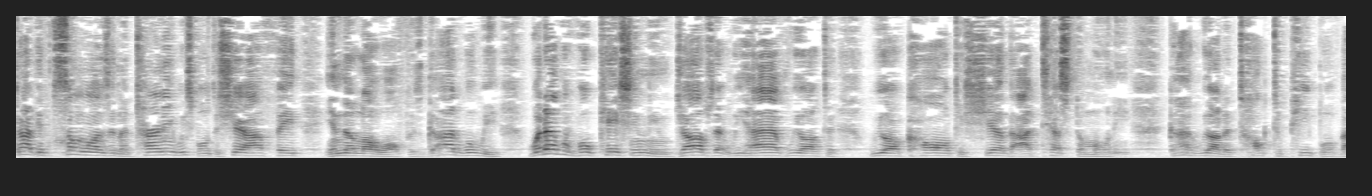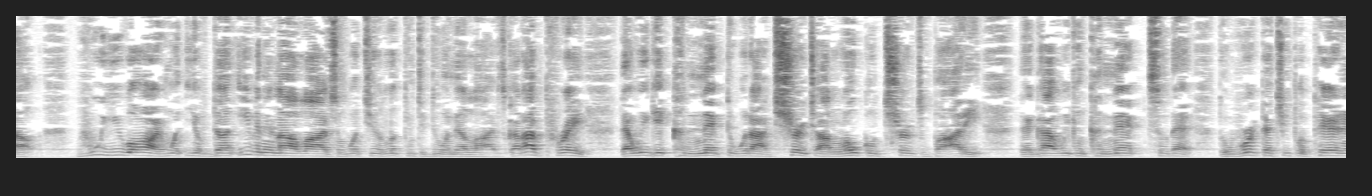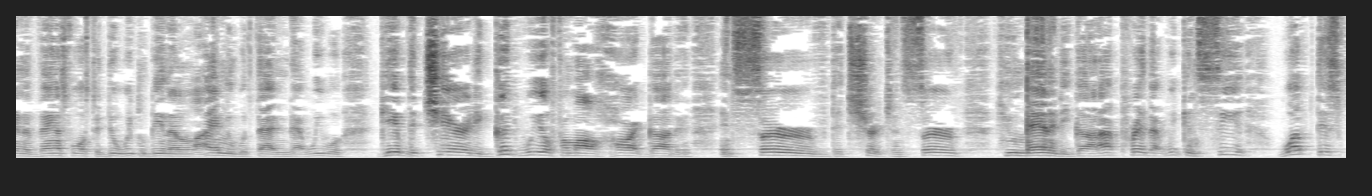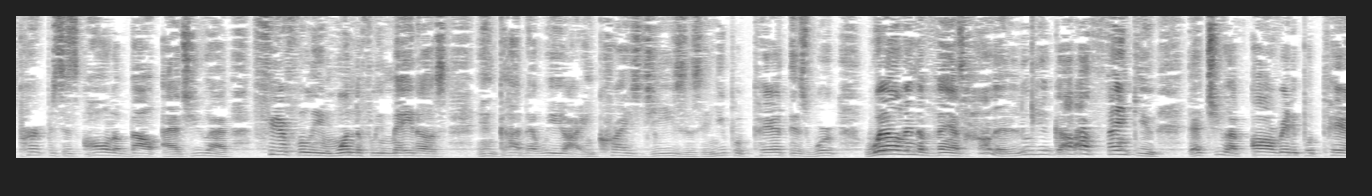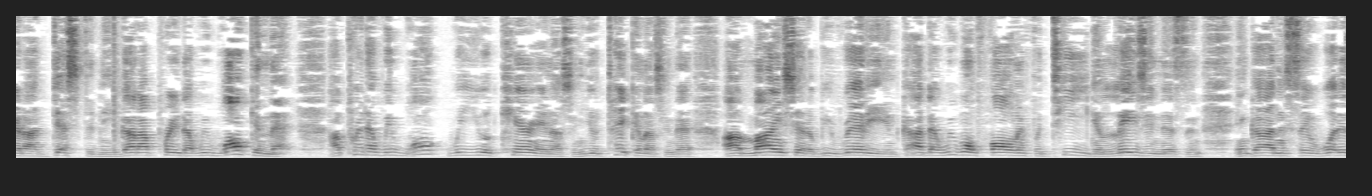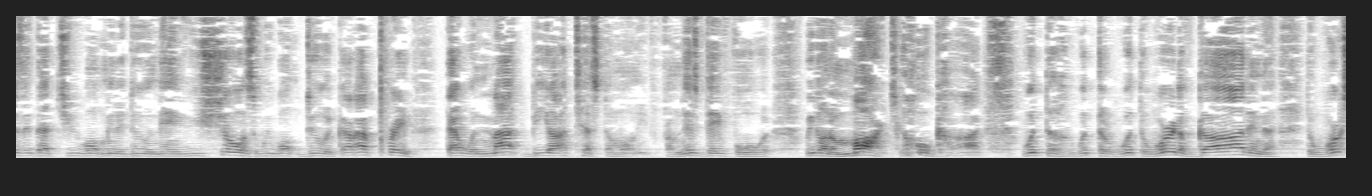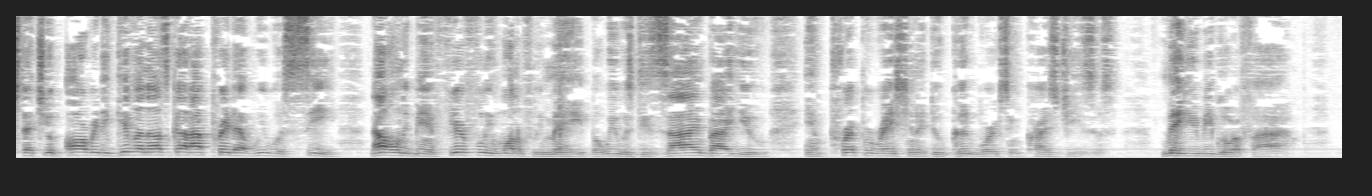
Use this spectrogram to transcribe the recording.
God, if someone's an attorney, we're supposed to share our faith in the law office. God, when we, whatever vocation and jobs that we have, we ought to, we are called to share our testimony. God, we ought to talk to people about who you are and what you've done, even in our lives and what you're looking to do in their lives. God, I pray that we get connected with our church, our local church body, that God, we can connect so that the work that you prepared in advance for us to do, we can be in alignment with that and that we will give the charity, goodwill from our heart, God, and, and serve the church and serve humanity, God. I pray that we can see what this purpose is all about as you have fearfully and wonderfully made us. And God, that we are in Christ Jesus and you prepared this work well in advance. Hallelujah. God, I thank you that you have already prepared our destiny. God, I pray that we walk in that. I pray that we walk where you are carrying us and you're taking us and that our mindset will be ready. And God, that we won't fall in fatigue and laziness and, and God, and say, what is it that you want me to do? And then you show us we won't do it. God, I pray that will not be our testimony from this day forward. We're gonna march, oh God, with the with the with the word of God and the, the works that you've already given us. God, I pray that we will see not only being fearfully, wonderfully made, but we was designed by you in preparation to do good works in Christ Jesus. May you be glorified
